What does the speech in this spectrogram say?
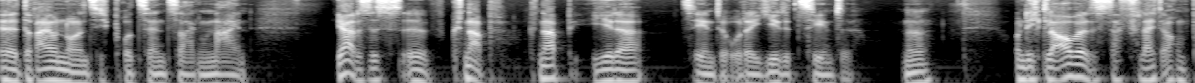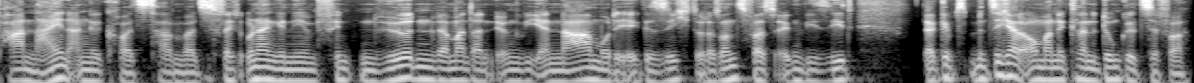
Äh, 93% sagen nein. Ja, das ist äh, knapp. Knapp jeder Zehnte oder jede Zehnte. Ne? Und ich glaube, dass da vielleicht auch ein paar Nein angekreuzt haben, weil sie es vielleicht unangenehm finden würden, wenn man dann irgendwie ihren Namen oder ihr Gesicht oder sonst was irgendwie sieht. Da gibt es mit Sicherheit auch mal eine kleine Dunkelziffer,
